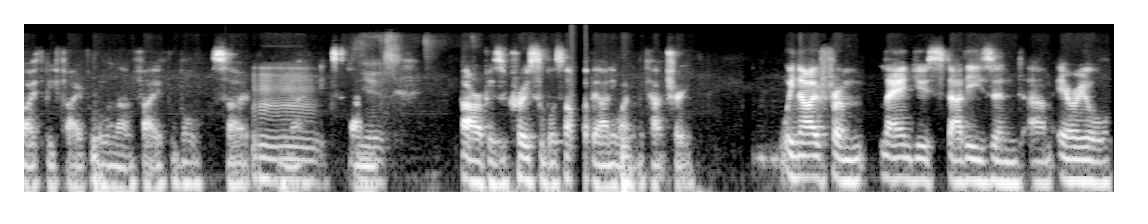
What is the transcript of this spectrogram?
both be favourable and unfavourable. So mm, you know, mm, it's, um, yes. Burrup is a crucible. It's not the only one in the country. We know from land use studies and um, aerial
